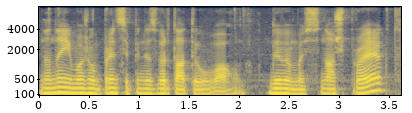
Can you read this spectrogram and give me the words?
На неї можемо, в принципі, не звертати увагу. Дивимось наш проєкт.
